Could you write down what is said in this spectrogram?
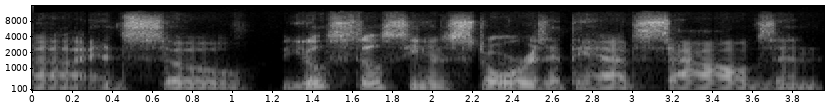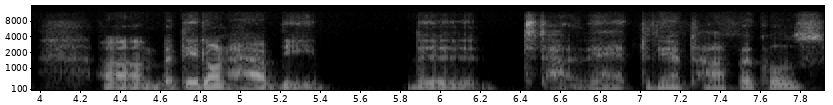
Uh, and so you'll still see in stores that they have salves and um, but they don't have the the do they have topicals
